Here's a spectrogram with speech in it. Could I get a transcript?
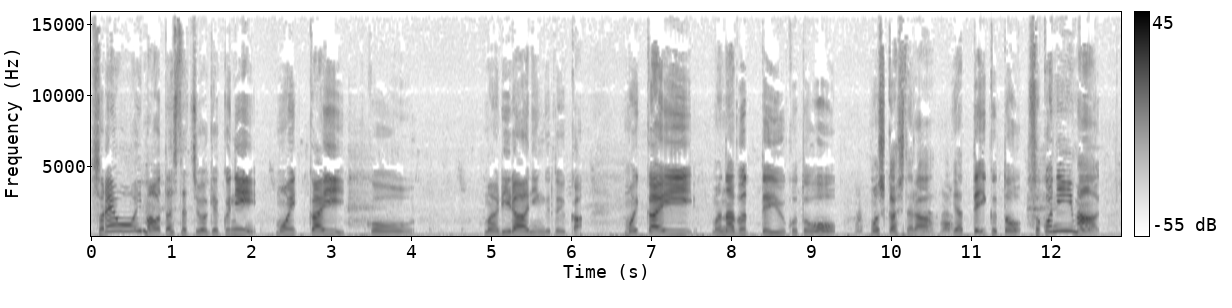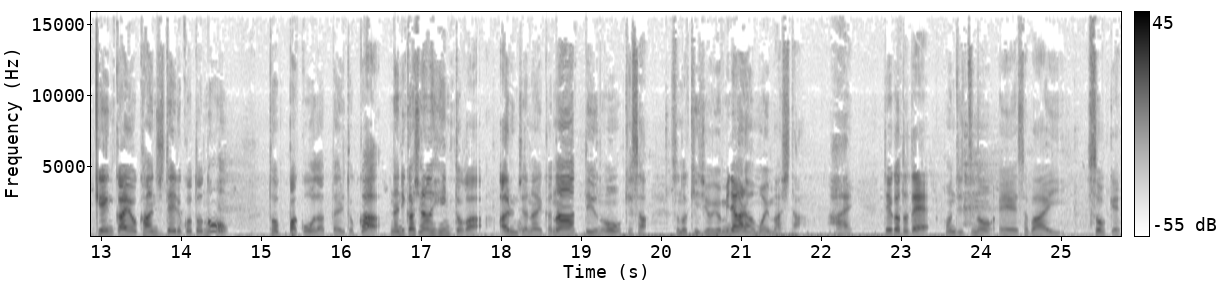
それを今私たちは逆にもう一回こう、まあ、リラーニングというかもう一回学ぶっていうことをもしかしたらやっていくとそこに今限界を感じていることの突破口だったりとか何かしらのヒントがあるんじゃないかなっていうのを今朝その記事を読みながら思いました。はい。ということで本日の、えー、サバイ総研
